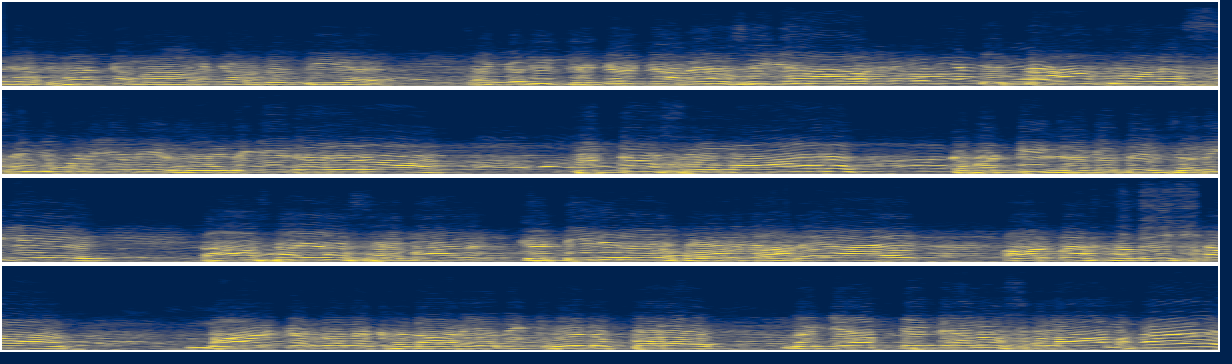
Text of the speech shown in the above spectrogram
ਲਾ ਤਕੜਾ ਕਮਾਲ ਕਰ ਦਿੱਤੀ ਹੈ। ਸੰਗਤ ਜੀ ਜ਼ਿਕਰ ਕਰ ਰਿਹਾ ਸੀਗਾ ਕਿ ਦਾਸ ਵਾਲੇ ਸਿੰਘ ਸਿੰਘਪੁਰੀਆ ਦੀ ਜ਼ਿੰਦਗੀ ਦਾ ਜਿਹੜਾ ਵੱਡਾ ਸਨਮਾਨ ਕਬੱਡੀ ਜਗਤ ਦੇ ਜ਼ਰੀਏ ਦਾਸ ਦਾ ਜਿਹੜਾ ਸਨਮਾਨ ਗੱਡੀ ਦੇ ਨਾਲ ਹੋਣ ਜਾ ਰਿਹਾ ਹੈ ਔਰ ਮੈਂ ਹਮੇਸ਼ਾ ਮਾਰ ਕਰਦਾ ਮੈਂ ਖਿਡਾਰੀਆਂ ਦੀ ਖੇਡ ਉੱਪਰ ਨੰਗਿਆ ਪਿੰਡਿਆਂ ਨੂੰ ਸਲਾਮ ਹੈ।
